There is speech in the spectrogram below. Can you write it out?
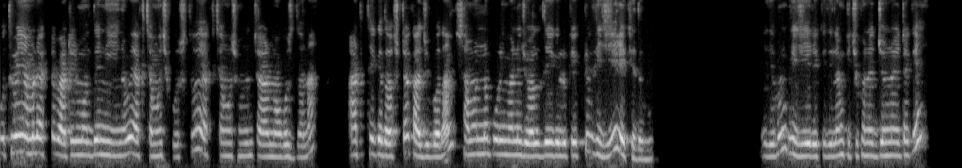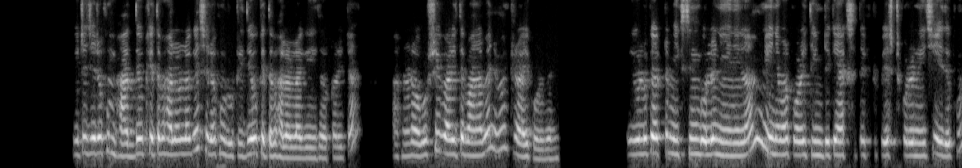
প্রথমেই আমরা একটা বাটির মধ্যে নিয়ে নেব এক চামচ পোস্ত, এক চামচ মতন চার মগজ দানা, আট থেকে দশটা কাজু বাদাম, সামান্য পরিমাণে জল দিয়ে এগুলোকে একটু ভিজিয়ে রেখে দেবো। এই দেখুন, ভিজিয়ে রেখে দিলাম কিছুক্ষণের জন্য এটাকে। এটা যেরকম ভাত দিয়েও খেতে ভালো লাগে, সেরকম রুটি দিয়েও খেতে ভালো লাগে এই তরকারিটা। আপনারা অবশ্যই বাড়িতে বানাবেন এবং ট্রাই করবেন। এগুলোকে একটা মিক্সিং বলে নিয়ে নিলাম। নিয়ে নেওয়ার পরে তিনটেকে একসাথে একটু পেস্ট করে নিয়েছি, এই দেখুন।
